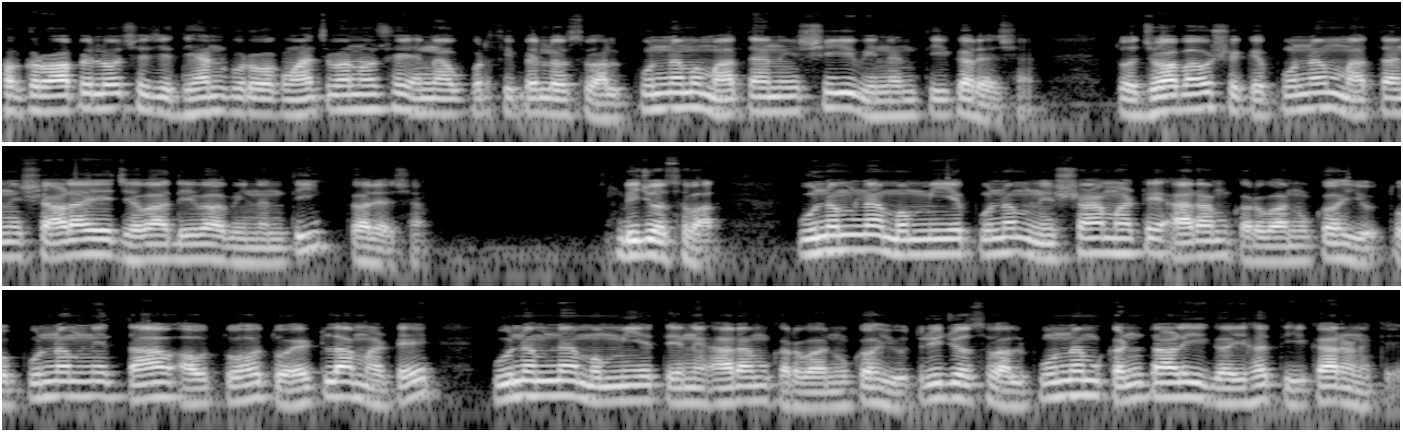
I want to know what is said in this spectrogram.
ફકરો આપેલો છે, જે ધ્યાનપૂર્વક વાંચવાનો છે, એના ઉપરથી પહેલો સવાલ, પૂનમ માતાને શી વિનંતી કરે છે? તો જવાબ આવશે કે પૂનમ માતાને શાળાએ જવા દેવા વિનંતી કરે છે. બીજો સવાલ. પૂનમના મમ્મીએ પૂનમને શા માટે આરામ કરવાનું કહ્યું? તો પૂનમને તાવ આવતો હતો એટલા માટે પૂનમના મમ્મીએ તેને આરામ કરવાનું કહ્યું. ત્રીજો સવાલ, પૂનમ કંટાળી ગઈ હતી કારણ કે?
